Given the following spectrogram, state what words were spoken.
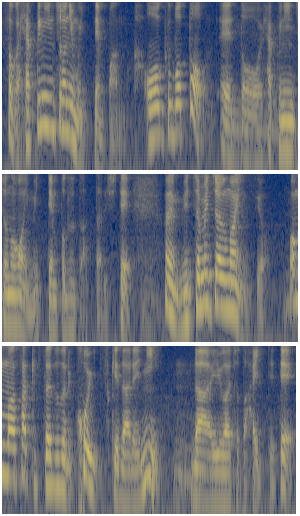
そうか百人町にも1店舗あるのか。大久保と,、えー、と百人町の方にも1店舗ずつあったりしてめちゃめちゃうまいんですよ、まあ、さっき伝えた通り濃いつけだれにうん。ラー油がちょっと入ってて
